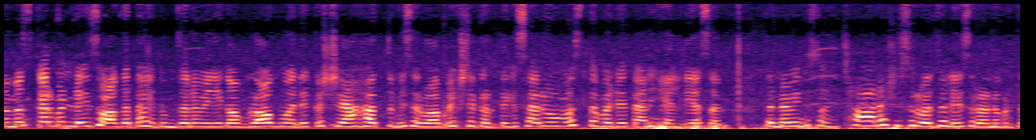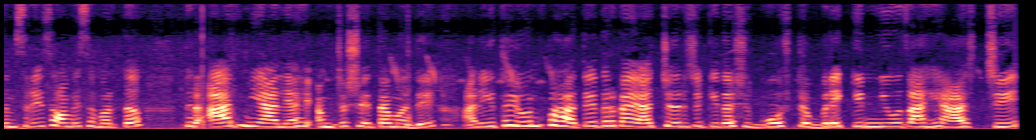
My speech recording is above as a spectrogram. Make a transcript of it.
नमस्कार मंडळी स्वागत आहे तुमचं नवीन एका ब्लॉगमध्ये कसे आहात तुम्ही? सर्व अपेक्षा करते की सर्व मस्त मजेत आणि हेल्दी असेल तर नवीन दिवसाची छान अशी सुरुवात झाली आहे. सर्वांना प्रथम श्री स्वामी समर्थ. तर आज मी आले आहे आमच्या शेतामध्ये आणि इथे येऊन पाहते तर काय आश्चर्यचकित अशी गोष्ट ब्रेकिंग न्यूज आहे आजची.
